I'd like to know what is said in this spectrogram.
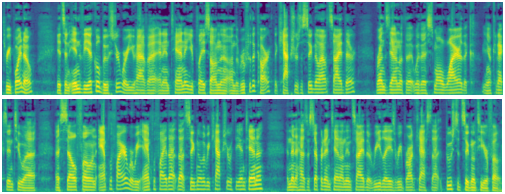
3.0. It's an in-vehicle booster where you have a, an antenna you place on the on the roof of the car that captures the signal outside there, runs down with a with a small wire that you know connects into a, a cell phone amplifier where we amplify that that signal that we capture with the antenna, and then it has a separate antenna on the inside that relays rebroadcasts that boosted signal to your phone.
